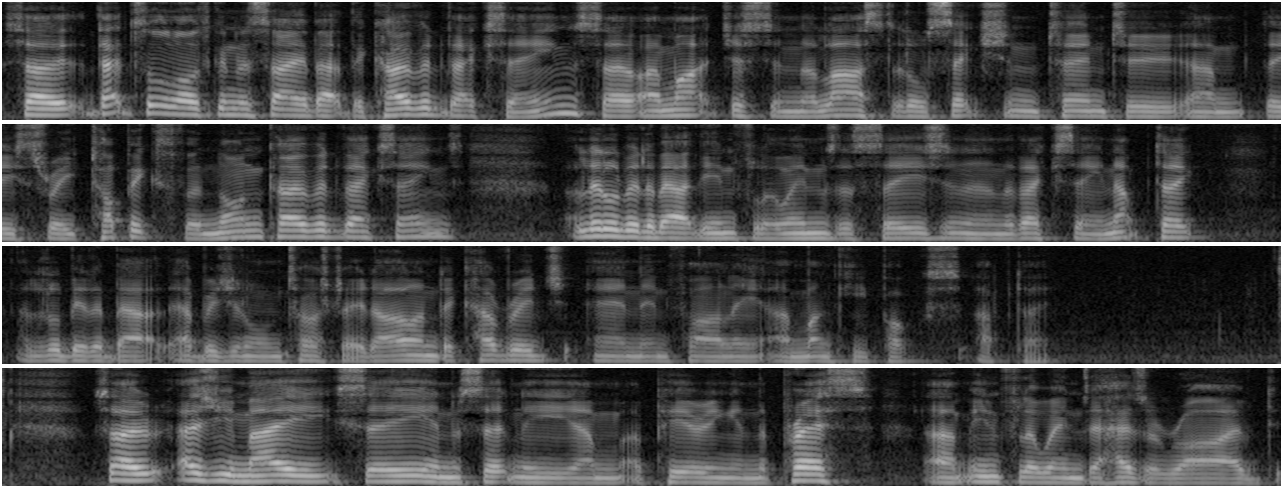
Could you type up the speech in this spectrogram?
So that's all I was going to say about the COVID vaccines. So I might just in the last little section turn to um, these three topics for non-COVID vaccines, a little bit about the influenza season and the vaccine uptake, a little bit about Aboriginal and Torres Strait Islander coverage, and then finally a monkeypox update. So as you may see, and certainly um, appearing in the press, um, influenza has arrived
